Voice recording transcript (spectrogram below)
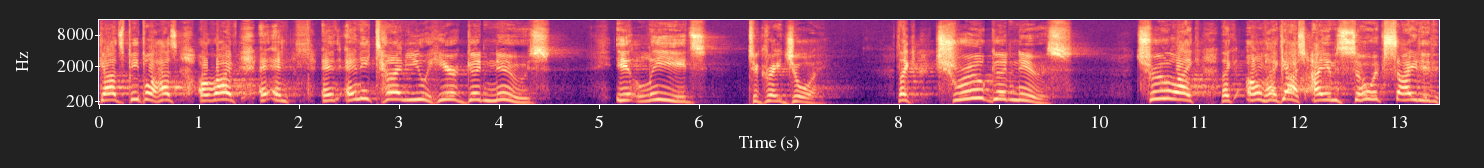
God's people has arrived. And, and, and anytime you hear good news, it leads to great joy. Like true good news. True, like, like, oh my gosh, I am so excited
